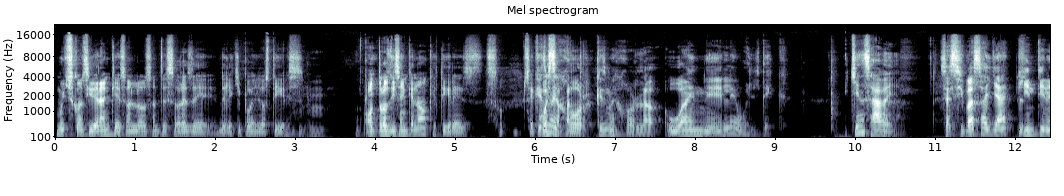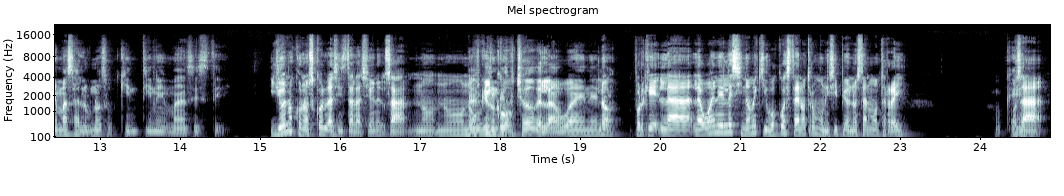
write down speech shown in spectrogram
muchos consideran que son los antecesores de- del equipo de los Tigres. Otros dicen que no, que Tigres so- se ¿Qué es aparte. mejor? ¿Qué es mejor, la UANL o el TEC? ¿Quién sabe? O sea, si vas allá, ¿quién tiene más alumnos o quién tiene más este? Yo no conozco las instalaciones, o sea, no, no, no es que nunca he escuchado de la UANL. No, porque la, la UNL, si no me equivoco, está en otro municipio, no está en Monterrey. Ok, O sea,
